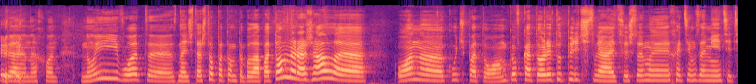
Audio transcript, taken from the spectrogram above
Да, нахон. Ну и вот, э, значит, а что потом-то было? А потом нарожал э, он кучу потомков, которые тут перечисляются, и что мы хотим заметить.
